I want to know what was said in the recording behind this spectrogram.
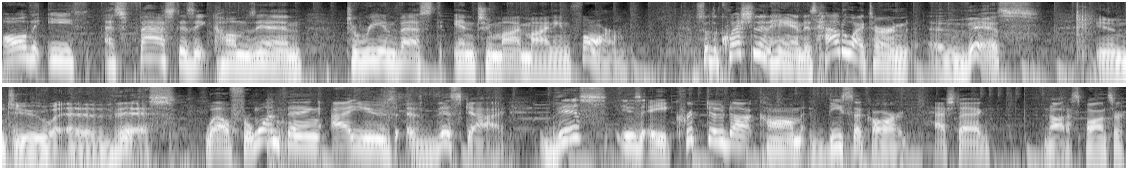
all the ETH as fast as it comes in to reinvest into my mining farm. So the question at hand is how do I turn uh, this into uh, this? Well, for one thing, I use this guy. This is a Crypto.com Visa card. Hashtag not a sponsor.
